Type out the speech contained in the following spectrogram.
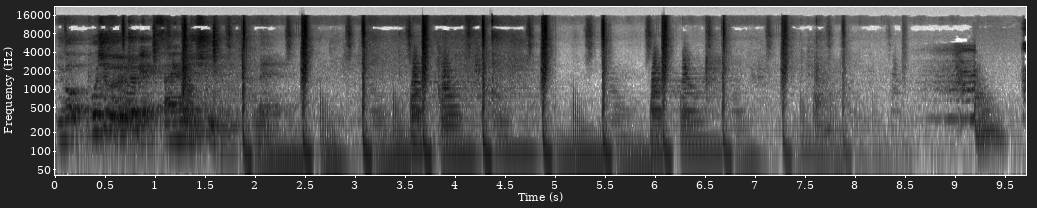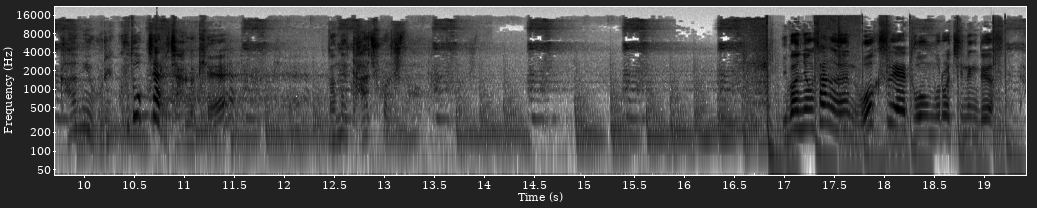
이거 보시고 이쪽에 사인해 주시면 됩니다. 네. 감히 우리 구독자를 자극해? 너네 다 죽었어. 이번 영상은 웍스의 도움으로 진행되었습니다.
